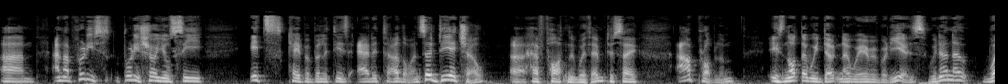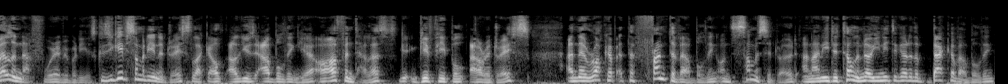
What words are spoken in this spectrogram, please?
Um, and I'm pretty pretty sure you'll see its capabilities added to other ones. So DHL uh, have partnered with them to say our problem is not that we don't know where everybody is. We don't know well enough where everybody is. Because you give somebody an address, like I'll, I'll use our building here. I often tell us, give people our address, and they rock up at the front of our building on Somerset Road, and I need to tell them, no, you need to go to the back of our building,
